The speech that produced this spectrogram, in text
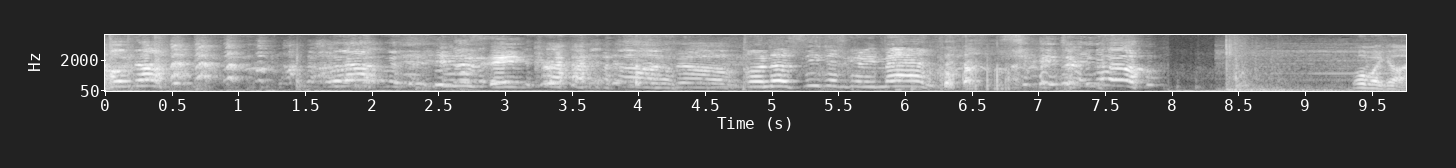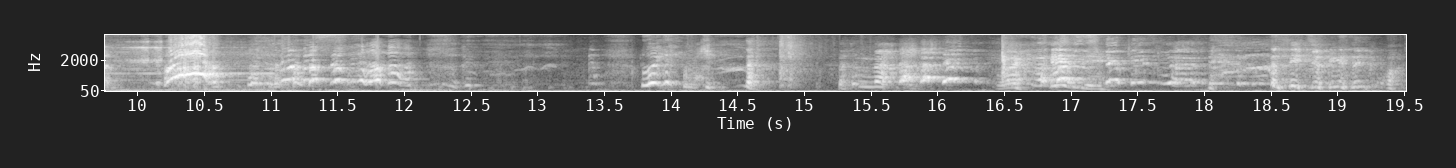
Oh no! What happened? He just ate crack. Oh no. Oh no, CJ's gonna be mad. CJ, no! Oh my god. Look at him. Where is he? What's he doing in the corner?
